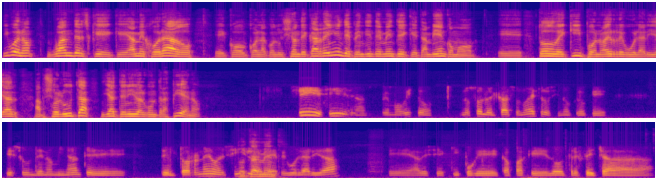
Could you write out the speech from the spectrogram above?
Y bueno, Wanders que, que ha mejorado eh, con, con la conducción de Carreño, independientemente que también como eh, todo equipo no hay regularidad absoluta y ha tenido algún traspié, ¿no? Sí, sí, hemos visto no solo el caso nuestro, sino creo que es un denominante del torneo en sí, la irregularidad. Eh, a veces equipos que capaz que dos o tres fechas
